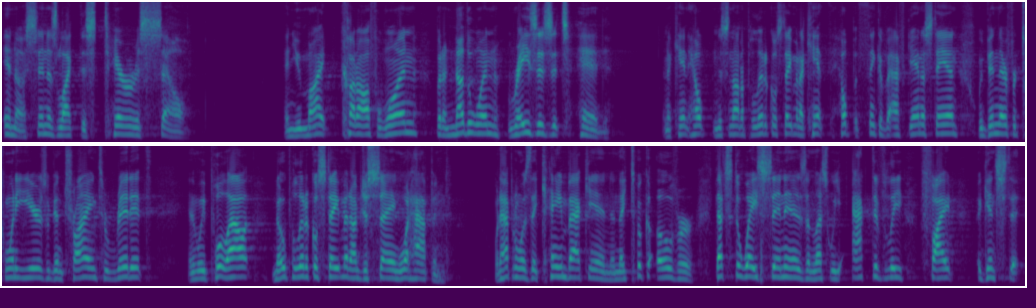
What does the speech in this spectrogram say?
in us. Sin is like this terrorist cell. And you might cut off one, but another one raises its head. And I can't help, and this is not a political statement, I can't help but think of Afghanistan. We've been there for 20 years, we've been trying to rid it, and we pull out, no political statement, I'm just saying what happened. What happened was they came back in and they took over. That's the way sin is unless we actively fight against it.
